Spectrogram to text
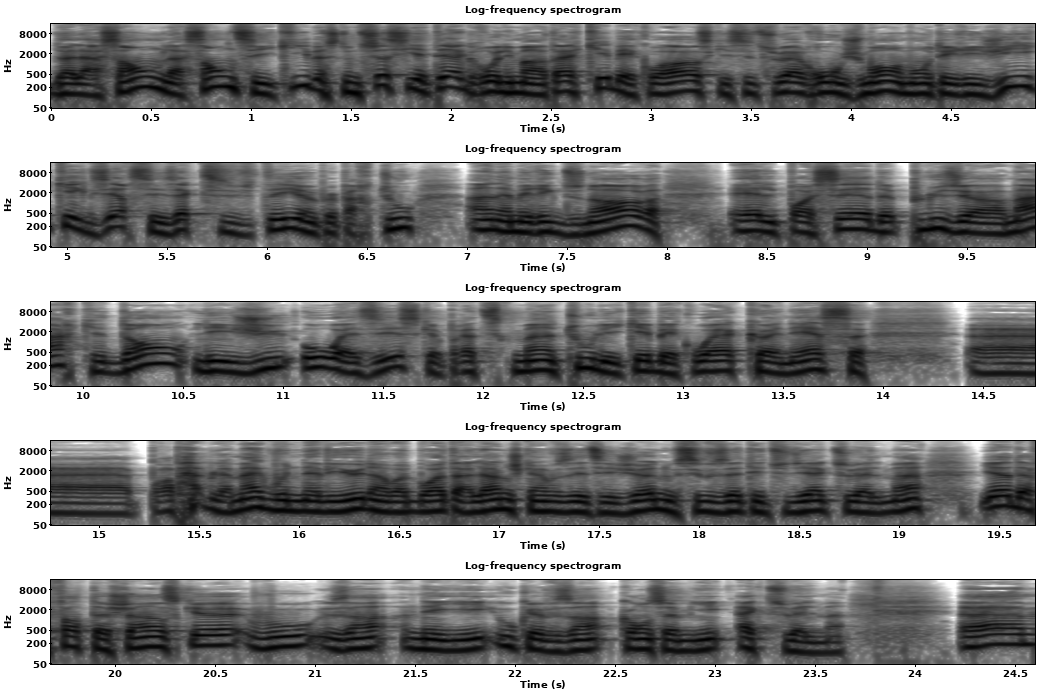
de la Sonde. La Sonde, c'est qui? Ben, c'est une société agroalimentaire québécoise qui est située à Rougemont, en Montérégie, et qui exerce ses activités un peu partout en Amérique du Nord. Elle possède plusieurs marques, dont les jus Oasis, que pratiquement tous les Québécois connaissent. Euh, probablement que vous n'avez eu dans votre boîte à lunch quand vous étiez jeune ou si vous êtes étudiant actuellement. Il y a de fortes chances que vous en ayez ou que vous en consommiez actuellement. Euh,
